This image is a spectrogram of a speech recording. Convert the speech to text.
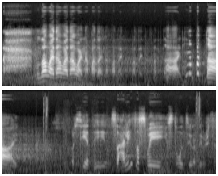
Ну давай, давай, давай, нападай, нападай, нападай, нападай, ну нападай. Росія, ти взагалі за своєю столицею не дивишся?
